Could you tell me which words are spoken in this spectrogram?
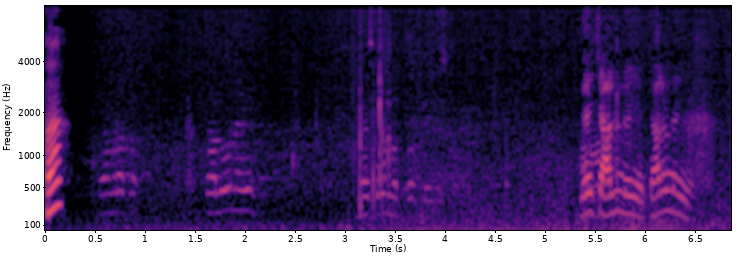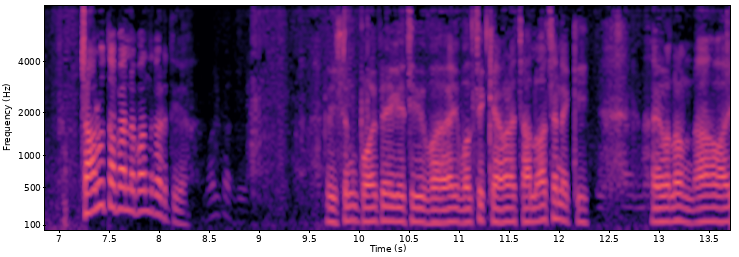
হ্যাঁ? नहीं चालू नहीं है चालू नहीं है চালু তা পেলে বন্ধ করে দিয়ে ভীষণ ভয় পেয়ে গেছি ভাই বলছে ক্যামেরা চালু আছে নাকি আমি বললাম না ভাই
